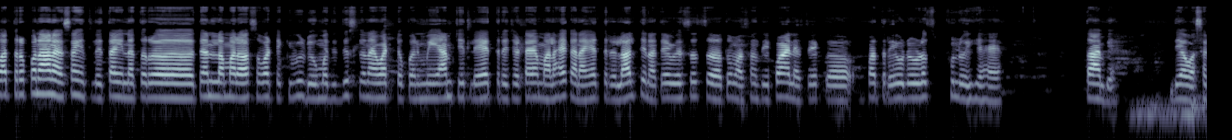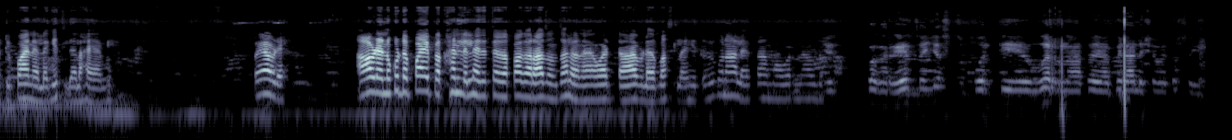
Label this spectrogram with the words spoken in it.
पात्र पण आणायला सांगितलं ताईना तर त्यांना मला असं वाटतं की व्हिडिओमध्ये दिसलं नाही वाटतं पण मी आमच्या इथल्या यात्रेच्या टायमाला आहे का ना यात्रेला आलते ना त्यावेळेसच तुम्हाला सांगते पाण्याचं एक पात्र एवढं एवढंच फुलं हे आहे. तांब्या देवासाठी पाण्याला घेतलेलं आहे आम्ही. पण आवड्या आवड्यानं कुठं पाईप खाल्लेला आहे त्याचा पगार अजून झाला नाही वाटतं. आवड्या बसला इथं कोण आलाय कामावर आवड्या. पगार यायचा जास्त पण ते वरण आता बिल आल्याशिवाय कसं आहे?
